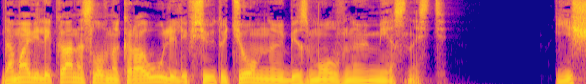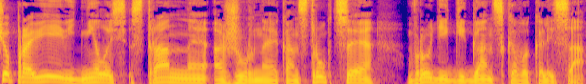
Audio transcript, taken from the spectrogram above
Дома великана словно караулили всю эту темную, безмолвную местность. Еще правее виднелась странная ажурная конструкция, вроде гигантского колеса.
